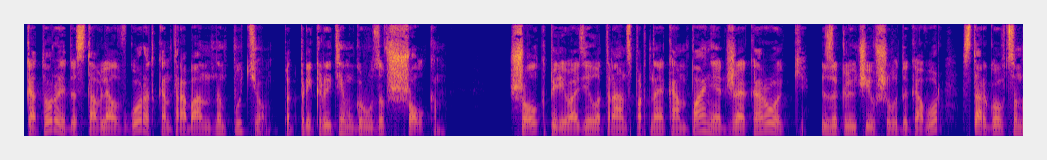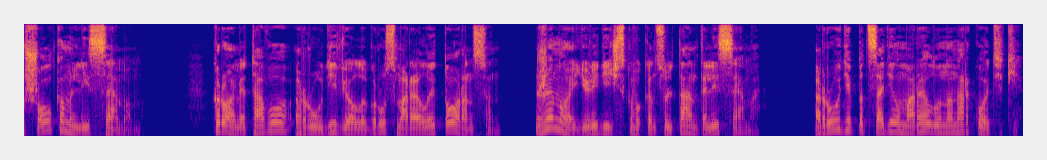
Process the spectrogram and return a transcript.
которые доставлял в город контрабандным путем, под прикрытием грузов с шелком. Шелк перевозила транспортная компания Джека Рокки, заключившего договор с торговцем шелком Ли Сэмом. Кроме того, Руди вел игру с Мореллой Торренсон, женой юридического консультанта Ли Сэма, Руди подсадил Мореллу на наркотики,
